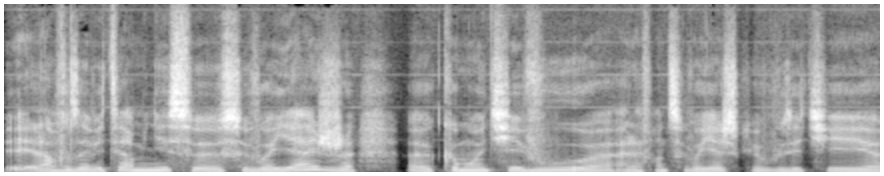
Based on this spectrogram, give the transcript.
Alors, vous avez terminé ce, voyage. Euh, comment étiez-vous euh, à la fin de ce voyage? Est-ce que vous étiez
